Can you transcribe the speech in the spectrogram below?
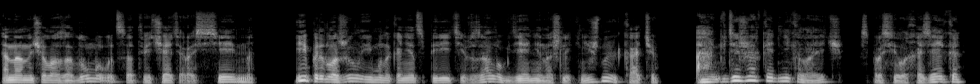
Она начала задумываться, отвечать рассеянно, и предложила ему, наконец, перейти в залу, где они нашли книжную Катю. — А где же Аркадий Николаевич? — спросила хозяйка,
